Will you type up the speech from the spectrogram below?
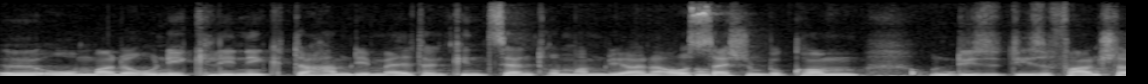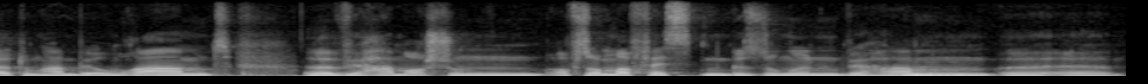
äh, oben an der Uniklinik, da haben die im Eltern-Kind-Zentrum, haben die eine Auszeichnung bekommen und diese, diese Veranstaltung haben wir umrahmt. Äh, wir haben auch schon auf Sommerfesten gesungen, wir haben Mhm.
